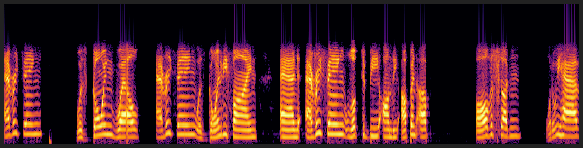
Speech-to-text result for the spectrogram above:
everything was going well, everything was going to be fine, and everything looked to be on the up and up. All of a sudden, what do we have?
